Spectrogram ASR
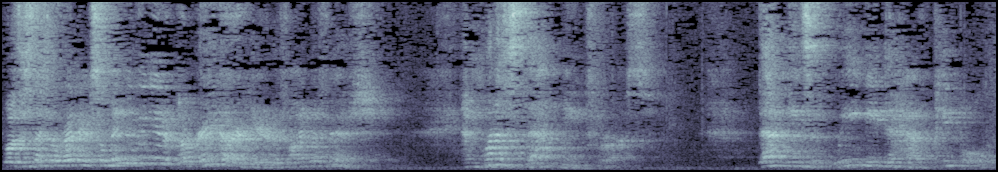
Well, it's nice little radar. So maybe we need a, a radar here to find the fish. And what does that mean for us? That means that we need to have people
